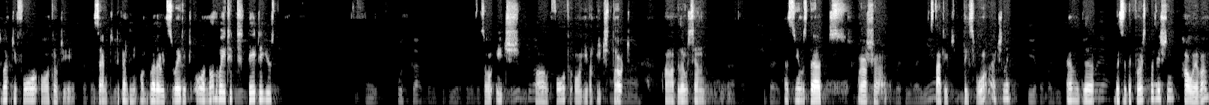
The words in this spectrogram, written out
24 or 30 percent, depending on whether it's weighted or non-weighted data used. So each uh, fourth or even each third uh, Belarusian assumes that Russia started this war actually, and uh, this is the first position. However,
